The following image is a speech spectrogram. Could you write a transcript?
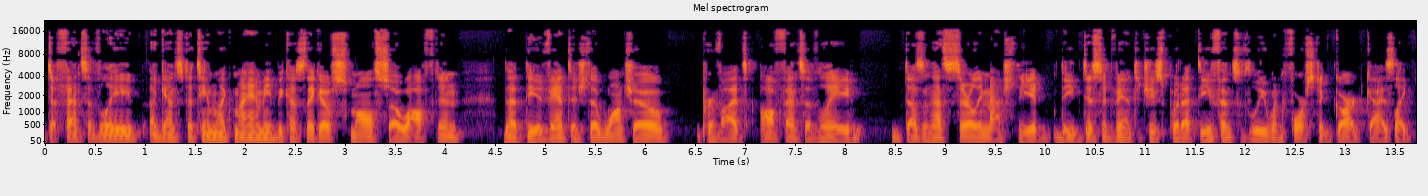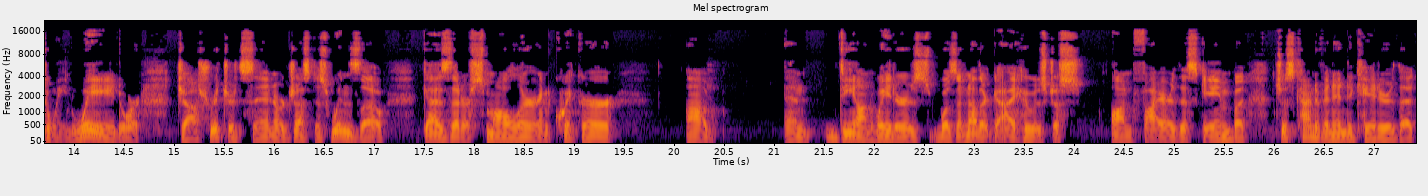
defensively against a team like Miami because they go small so often that the advantage that Juancho provides offensively doesn't necessarily match the the disadvantage he's put at defensively when forced to guard guys like Dwyane Wade or Josh Richardson or Justice Winslow, guys that are smaller and quicker. Uh, and Dion Waiters was another guy who was just on fire this game, but just kind of an indicator that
